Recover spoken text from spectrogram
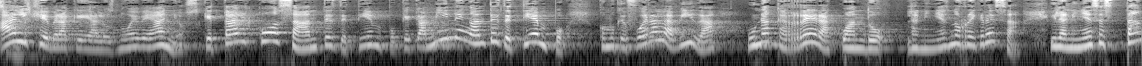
Álgebra que a los nueve años, que tal cosa antes de tiempo, que caminen antes de tiempo, como que fuera la vida una carrera cuando la niñez no regresa y la niñez es tan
